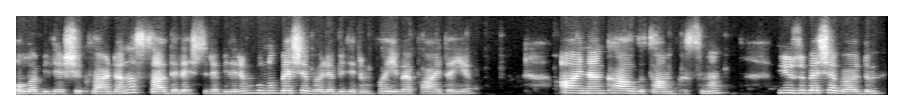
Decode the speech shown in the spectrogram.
olabilir şıklarda. Nasıl sadeleştirebilirim? Bunu 5'e bölebilirim payı ve paydayı. Aynen kaldı tam kısmım. 100'ü 5'e böldüm.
